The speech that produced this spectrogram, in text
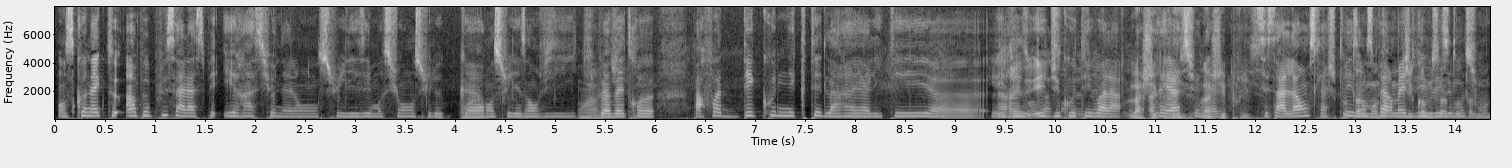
on se connecte un peu plus à l'aspect irrationnel. On suit les émotions, on suit le cœur, on suit les envies qui peuvent être euh, parfois déconnectées de la réalité euh, La et, du, et côté voilà Lâcher prise, réactionnel. lâcher prise. C'est ça, là on se lâche prise, on se permet de comme vivre ça, les émotions.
